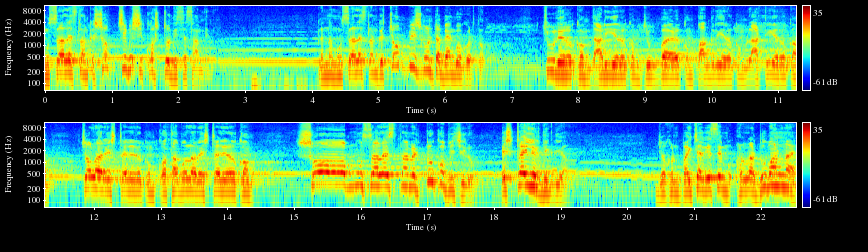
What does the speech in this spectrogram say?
মুসা আল্লাহ ইসলামকে সবচেয়ে বেশি কষ্ট দিছে সামেরি কেননা মুসা আল্লাহ ইসলামকে চব্বিশ ঘণ্টা ব্যঙ্গ করত। চুল এরকম, দাড়ি এরকম, জুব্বা এরকম, পাগড়ি এরকম, লাঠি এরকম, চলার স্টাইল এরকম, কথা বলার স্টাইল এরকম, সব মুসা আল্লাহ ইসলামের টুকপি ছিল স্টাইলের দিক দিয়া। যখন বাইচা গেছে, আল্লাহ ডুবান নাই,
